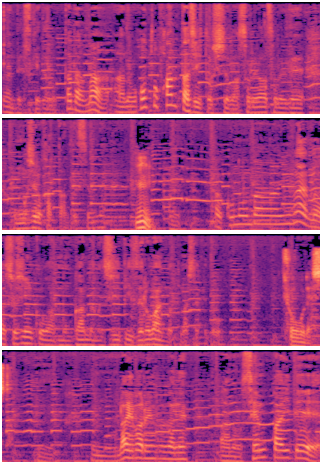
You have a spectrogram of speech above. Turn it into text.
うん、なんですけど、ただまあ、あの、本当ファンタジーとしてはそれはそれで面白かったんですよね。うん。うん。まあこの場合は、まあ主人公はもうガンダム GP01 になってましたけど、そうでした。うん。うんライバル役がね、あの、先輩で、え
